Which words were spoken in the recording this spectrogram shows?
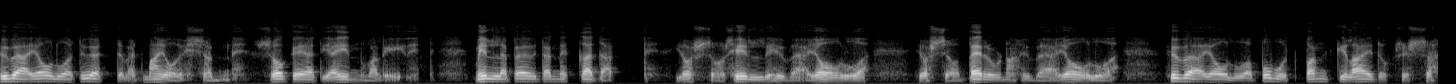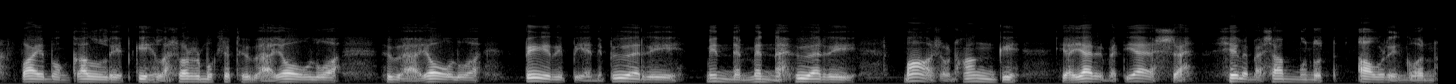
Hyvää joulua työttömät majoissanne, sokeat ja invaliidit. Millä pöytänne katatte? Jos se on silli, hyvää joulua jos se on peruna, hyvää joulua. Hyvää joulua puvut pankkilaitoksessa, vaimon kalliit kihlasormukset, hyvää joulua, hyvää joulua. Piiri pieni pyörii, minne mennä hyörii, maas on hanki ja järvet jäässä, silmä sammunut auringon,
